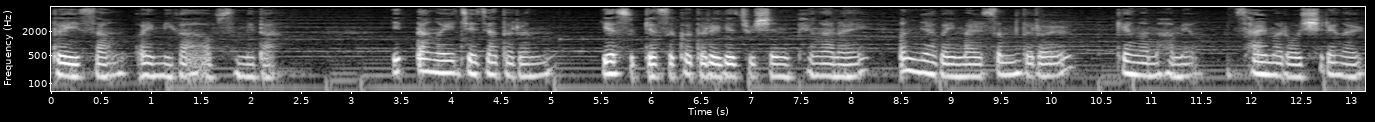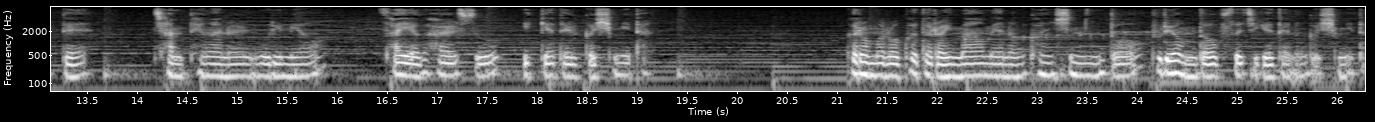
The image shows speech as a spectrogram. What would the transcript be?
더 이상 의미가 없습니다. 이 땅의 제자들은 예수께서 그들에게 주신 평안의 언약의 말씀들을 경험하며 삶으로 실행할 때 참 평안을 누리며 사역할 수 있게 될 것입니다. 그러므로 그들의 마음에는 근심도 두려움도 없어지게 되는 것입니다.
